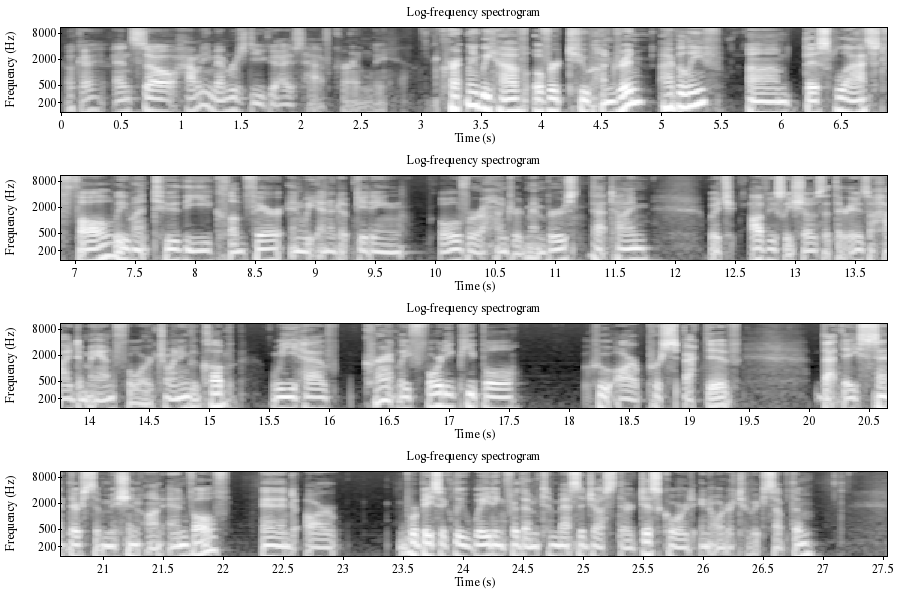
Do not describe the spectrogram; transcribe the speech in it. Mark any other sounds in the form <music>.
Okay. And so how many members do you guys have currently? Currently we have over 200, I believe. Um, this last fall we went to the club fair and we ended up getting over 100 members that time, which obviously shows that there is a high demand for joining the club. We have currently 40 people who are prospective that they sent their submission on Envolve and are we're basically waiting for them to message us their Discord in order to accept them.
